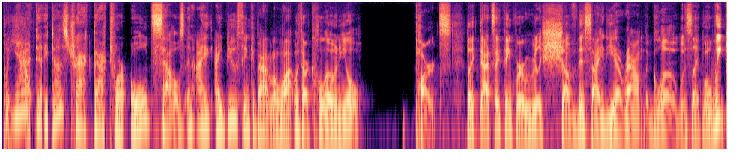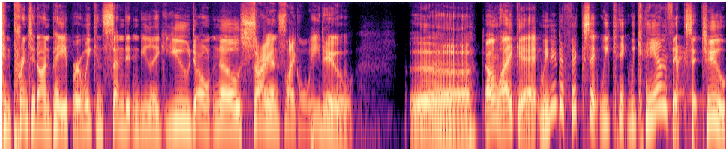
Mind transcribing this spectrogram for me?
But yeah, it, it does track back to our old selves. And I, I do think about it a lot with our colonial parts. Like that's I think where we really shove this idea around the globe was like, well, we can print it on paper and we can send it and be like, you don't know science like we do. Ugh, don't like it. We need to fix it. We can we can fix it too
